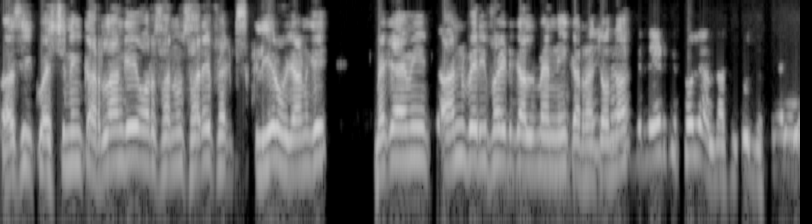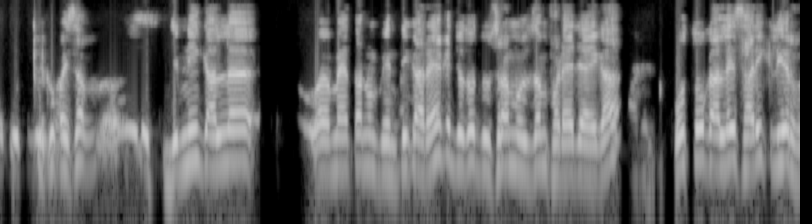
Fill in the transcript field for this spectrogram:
ਅਸੀਂ ਕੁਐਸਚਨਿੰਗ ਕਰ ਲਾਂਗੇ ਔਰ ਸਾਨੂੰ ਸਾਰੇ ਫੈਕਟਸ ਕਲੀਅਰ ਹੋ ਜਾਣਗੇ। ਮੈਂ ਕਿਹਾ ਐਵੇਂ ਅਨਵੈਰੀਫਾਈਡ ਗੱਲ ਮੈਂ ਨਹੀਂ ਕਰਨਾ ਚਾਹੁੰਦਾ। ਗ੍ਰੇਨੇਡ ਕਿੱਥੋਂ ਲਿਆਂਦਾ ਸੀ? ਕੋਈ ਦੱਸਿਆ ਇਹਨਾਂ ਨੇ ਕੁਝ ਦੇਖੋ ਭਾਈ ਸਾਹਿਬ ਜਿੰਨੀ ਗੱਲ ਮੈਂ ਤੁਹਾਨੂੰ ਬੇਨਤੀ ਕਰ ਰਿਹਾ ਕਿ ਜਦੋਂ ਦੂਸਰਾ ਮੁਲਜ਼ਮ ਫੜਿਆ ਜਾਏਗਾ ਉਸ ਤੋਂ ਗੱਲ ਇਹ ਸਾਰੀ ਕਲੀਅਰ ਹੋ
